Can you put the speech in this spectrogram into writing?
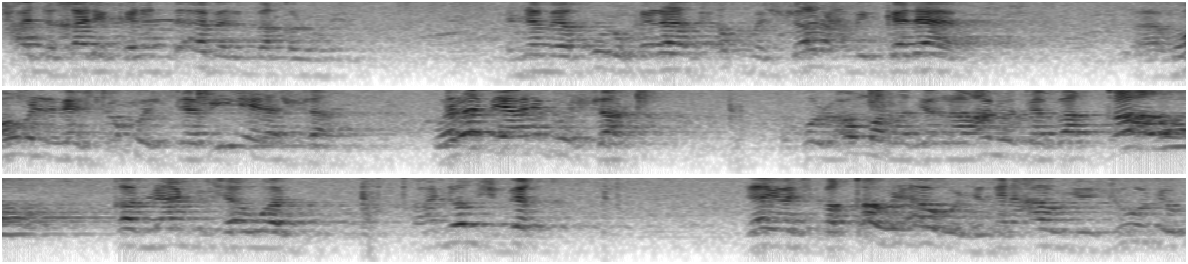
حد خالق الكلام ده ابدا ما قالوش. إنما يقول كلام حكم الشرع بالكلام. وهم اللي يسلكوا السبيل إلى الشرع ولم يعرفوا الشرع يقول عمر رضي الله عنه تفقهوا قبل أن تسودوا. ما عندهمش فقه لا يتفقهوا الأول لكن عاوز يسودوا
